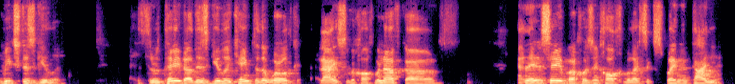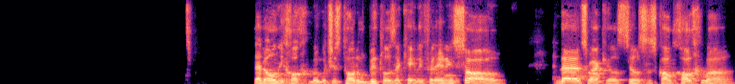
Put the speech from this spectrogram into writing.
reach this Gila. Through Torah, this Gila came to the world. And then Sebach was in Chochmah, like explained in Tanya. that only Chochmah, which is total bittul, is a keli for any soul. And that's why Kilsis is called Chochmah.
